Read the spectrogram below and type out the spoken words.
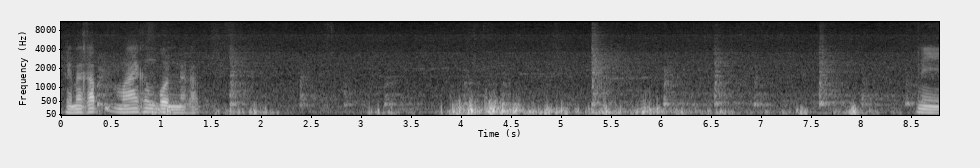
เห็นไหมครับ ไม้ข้างบนนะครับ นี่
